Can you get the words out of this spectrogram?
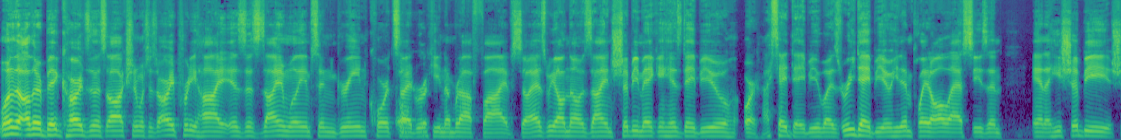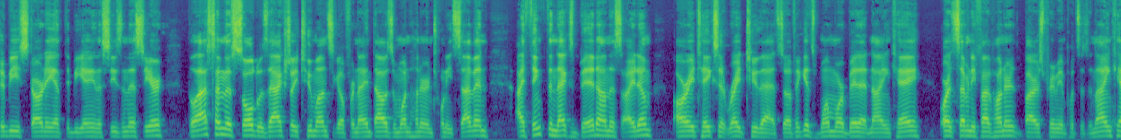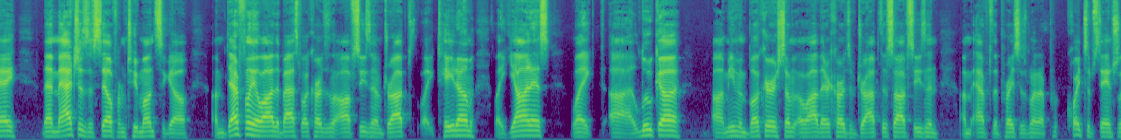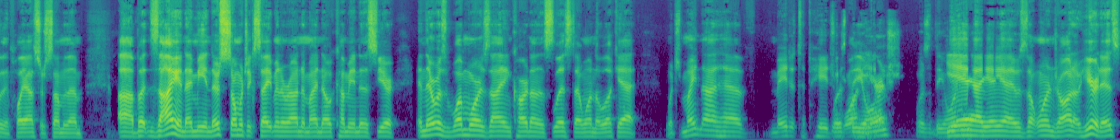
One of the other big cards in this auction, which is already pretty high, is this Zion Williamson green courtside oh. rookie number off five. So as we all know, Zion should be making his debut, or I say debut, but his re-debut. He didn't play it all last season, and uh, he should be should be starting at the beginning of the season this year. The last time this sold was actually two months ago for nine thousand one hundred twenty-seven. I think the next bid on this item already takes it right to that. So if it gets one more bid at 9K or at 7,500, buyer's premium puts it to 9K. That matches the sale from two months ago. Um, definitely a lot of the basketball cards in the offseason have dropped, like Tatum, like Giannis, like uh, Luka, um, even Booker. Some a lot of their cards have dropped this offseason um, after the prices went up quite substantially in the playoffs, or some of them. Uh, but Zion, I mean, there's so much excitement around him. I know coming into this year, and there was one more Zion card on this list I wanted to look at which might not have made it to page was one. the yet. orange? Was it the orange? Yeah, yeah, yeah. It was the orange auto. Here it is.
